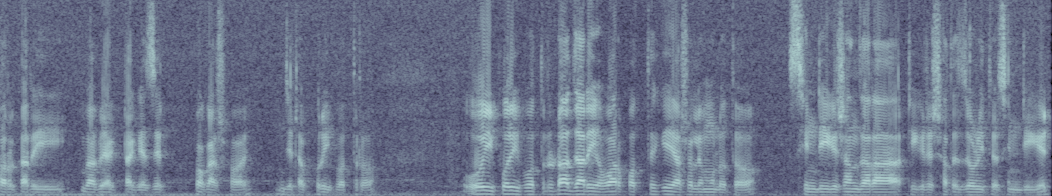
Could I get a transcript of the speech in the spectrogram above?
সরকারিভাবে একটা গেজেট প্রকাশ হয়, যেটা পরিপত্র। ওই পরিপত্রটা জারি হওয়ার পর থেকেই আসলে মূলত সিন্ডিকেশন যারা টিকিটের সাথে জড়িত সিন্ডিকেট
